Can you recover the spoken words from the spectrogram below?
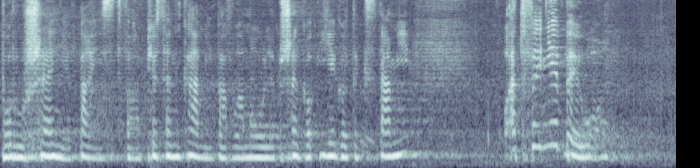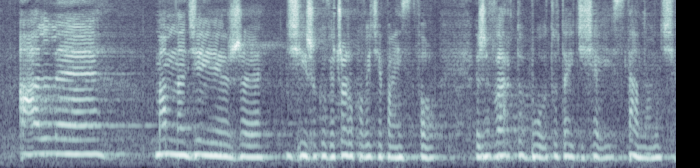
poruszenie państwa piosenkami Pawła Małolepszego i jego tekstami, łatwe nie było, ale mam nadzieję, że dzisiejszego wieczoru powiecie Państwo, że warto było tutaj dzisiaj stanąć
